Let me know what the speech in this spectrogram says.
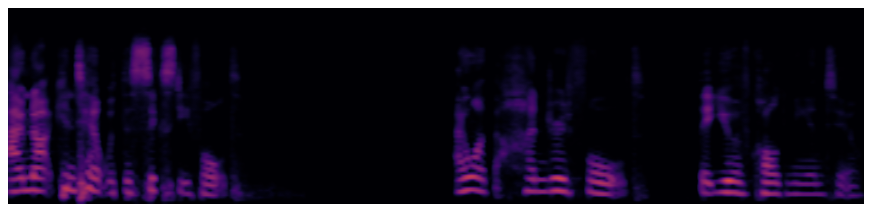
I'm not content with the 60 fold. I want the hundredfold that you have called me into.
